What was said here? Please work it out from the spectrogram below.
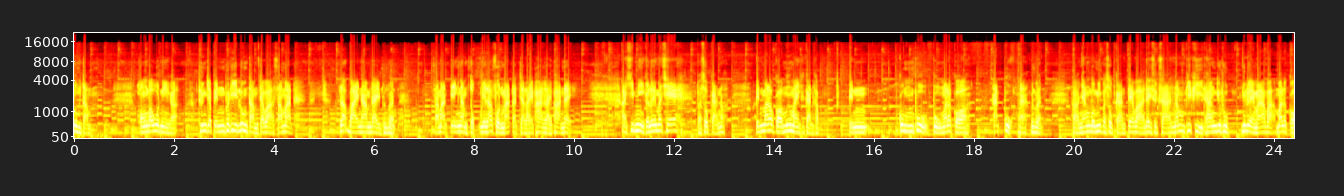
ลุ่มต่ำของบาวุธนี่ก็ ถึงจะเป็นพื้นที่ลุ่มต่ำแต่ว่าสามารถระบายน้ำได้เพื่อนๆสามารถเปียงน้ำตกเวลาฝนมาก็จะไหลผ่านไหลผ่านได้อาคลิปนี้ก็เลยมาแชร์ประสบการณ์เนาะเป็นมะละกอมือใหม่คือกันครับ เป็นกลุ่มผู้ปลูกมะละกอหัดปลูกนะเพื่อนๆยังบ่มีประสบการณ์แต่ว่าได้ศึกษาน้ำพี่ๆทาง YouTube อยู่เรื่อยมาว่ามะละกอ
